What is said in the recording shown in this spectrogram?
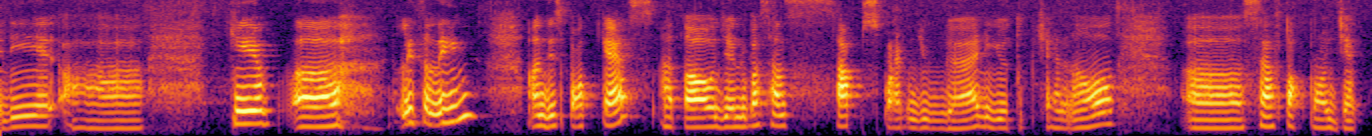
Jadi uh, keep uh, listening on this podcast atau jangan lupa subscribe juga di YouTube channel uh, Self Talk Project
